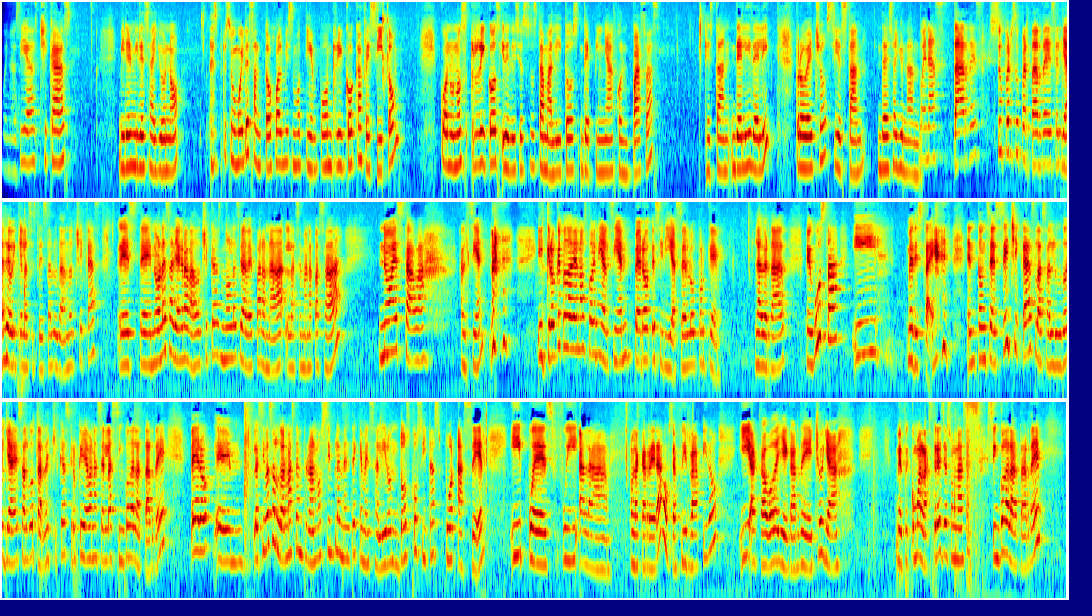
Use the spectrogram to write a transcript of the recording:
Buenos días chicas, miren mi desayuno, les presumo y les antojo al mismo tiempo un rico cafecito con unos ricos y deliciosos tamalitos de piña con pasas. Están deli deli, provecho si están desayunando. Buenas tardes, súper súper tarde es el día de hoy que las estoy saludando chicas. Este, no les había grabado chicas, no les grabé para nada la semana pasada no estaba al 100 y creo que todavía no estoy ni al 100 pero decidí hacerlo porque la verdad me gusta y me distrae. Entonces sí chicas, las saludo. Ya es algo tarde chicas, creo que ya van a ser las 5 de la tarde. Pero eh, las iba a saludar más temprano simplemente que me salieron dos cositas por hacer. Y pues fui a la, a la carrera, o sea fui rápido y acabo de llegar, de hecho ya me fui como a las 3, ya son las 5 de la tarde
